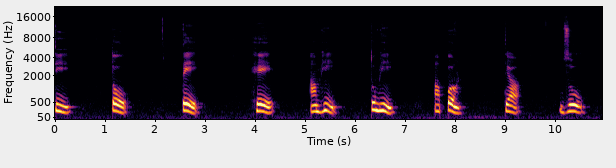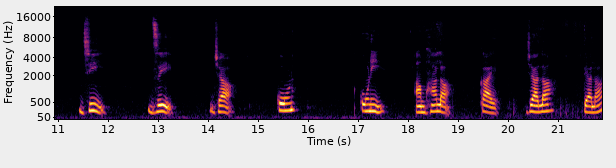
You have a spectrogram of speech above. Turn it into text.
ती तो ते हे आम्ही तुम्ही आपण त्या जो जी जे ज्या कोण कोणी आम्हाला काय ज्याला त्याला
